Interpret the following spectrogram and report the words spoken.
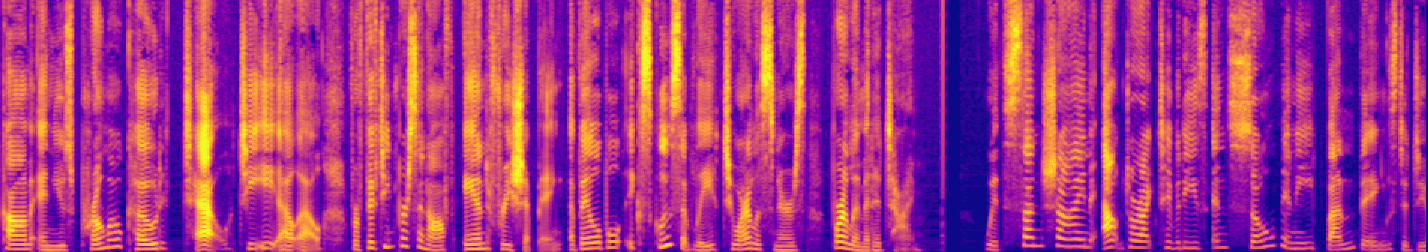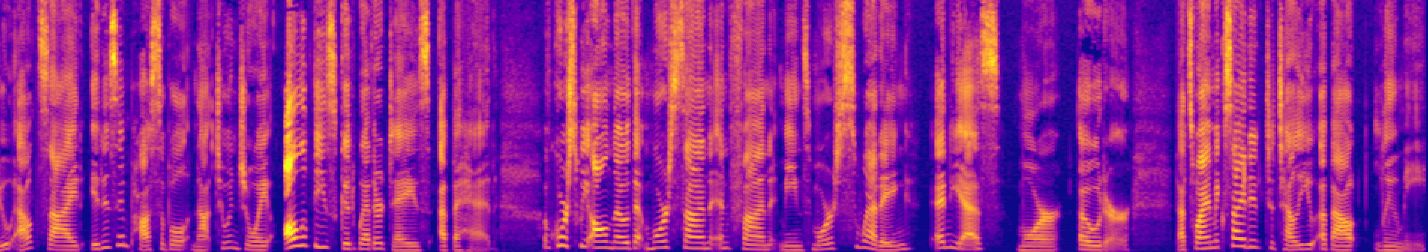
Com and use promo code TELL, T E L L, for 15% off and free shipping, available exclusively to our listeners for a limited time. With sunshine, outdoor activities, and so many fun things to do outside, it is impossible not to enjoy all of these good weather days up ahead. Of course, we all know that more sun and fun means more sweating, and yes, more odor. That's why I'm excited to tell you about Lume.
